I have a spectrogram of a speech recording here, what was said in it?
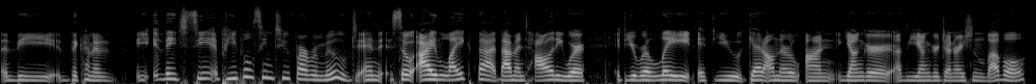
the the kind of they see people seem too far removed. And so i like that that mentality where if you relate if you get on their on younger the younger generation level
